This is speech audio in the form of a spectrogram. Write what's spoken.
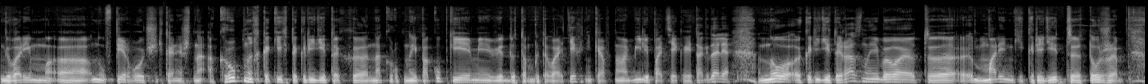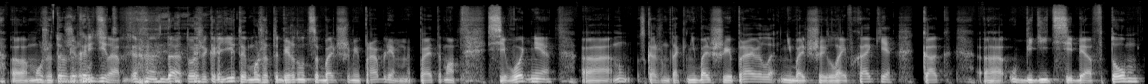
говорим, э, ну, в первую очередь, конечно, о крупных каких-то кредитах, на крупные покупки, я имею в виду, там, бытовая техника, автомобиль, ипотека и так далее но кредиты разные бывают. Э, маленький кредит тоже э, может тоже обернуться... Кредит. Да, тоже кредиты может обернуться большими проблемами. Поэтому сегодня, э, ну, скажем так, небольшие правила, небольшие лайфхаки, как убедить себя в том,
